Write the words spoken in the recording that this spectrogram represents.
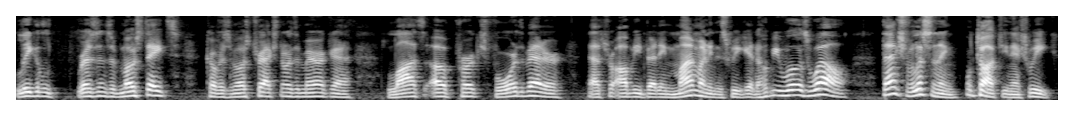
Legal residents of most states, covers most tracks in North America. Lots of perks for the better. That's where I'll be betting my money this weekend. I hope you will as well. Thanks for listening. We'll talk to you next week.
